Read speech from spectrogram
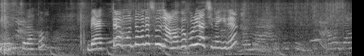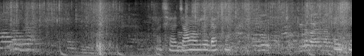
নিয়ে এসছে দেখো। ব্যাগটার মধ্যে মানে শুধু জামা কাপড়ই আছে নাকি রে? আচ্ছা জামাগুলো দেখো। এই যে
